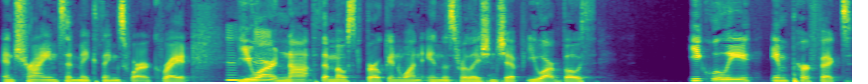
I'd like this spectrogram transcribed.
and trying to make things work, right? Mm-hmm. You are not the most broken one in this relationship. You are both equally imperfect.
